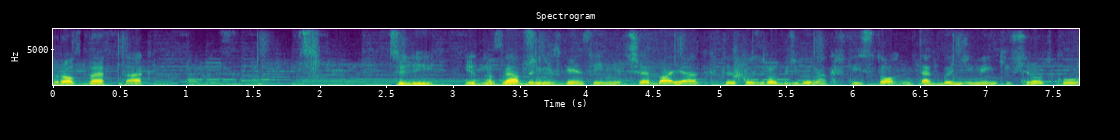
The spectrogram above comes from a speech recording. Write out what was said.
rozbew, tak? tak jest. Czyli jedno z Naprawdę lepszych. nic więcej nie trzeba, jak tylko zrobić go na krwisto i tak będzie miękki w środku.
